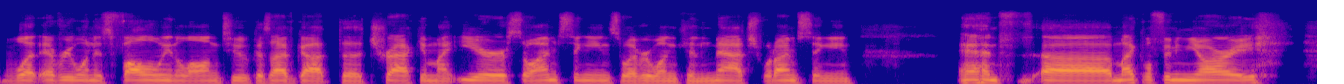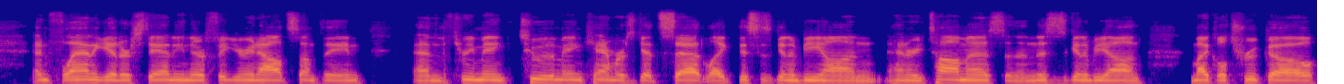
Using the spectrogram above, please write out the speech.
what everyone is following along to because I've got the track in my ear. So I'm singing so everyone can match what I'm singing. And uh, Michael Fimognari and Flanagan are standing there figuring out something. And the three main, two of the main cameras get set. Like this is going to be on Henry Thomas, and then this is going to be on Michael Trucco.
